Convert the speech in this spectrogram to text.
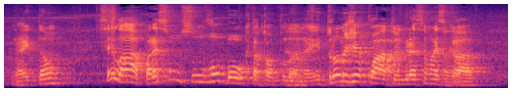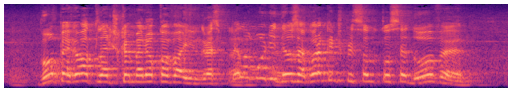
Né? Então, sei lá, parece um, um robô que tá calculando. né? Entrou no G4, o ingresso é mais caro. Vamos pegar o Atlético que é melhor que o Havaí, o ingresso. Pelo amor de Deus, agora que a gente precisa do torcedor, velho.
